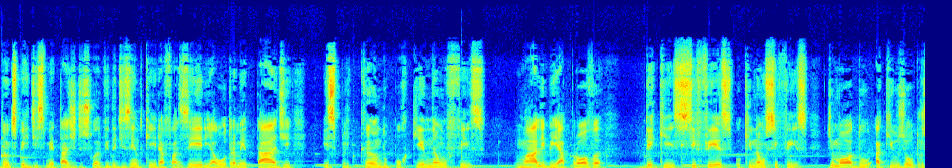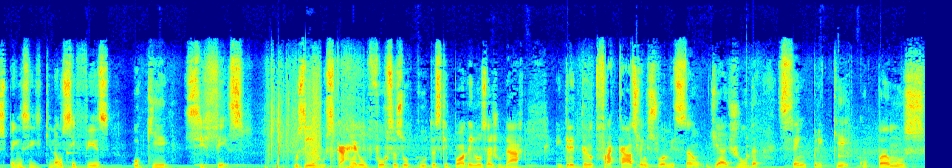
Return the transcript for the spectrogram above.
Não desperdice metade de sua vida dizendo que irá fazer e a outra metade explicando por que não o fez. Um álibi é a prova de que se fez o que não se fez, de modo a que os outros pensem que não se fez o que se fez. Os erros carregam forças ocultas que podem nos ajudar Entretanto, fracasso em sua missão de ajuda sempre que culpamos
